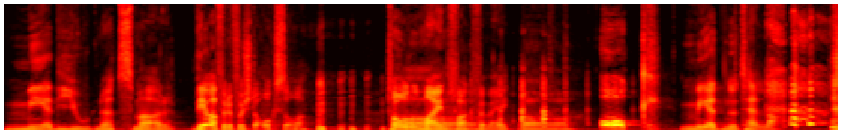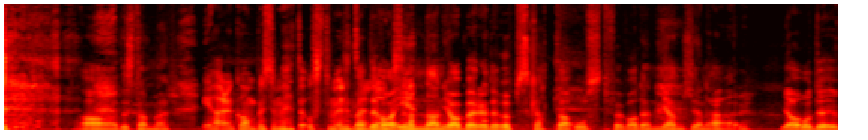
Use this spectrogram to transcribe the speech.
med jordnötssmör. Det var för det första också total Ah. mindfuck för mig. Ja, Och med Nutella. ja, det stämmer. Jag har en kompis som heter ost med Nutella Men det var också. innan jag började uppskatta ost för vad den egentligen är. Ja, och det,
